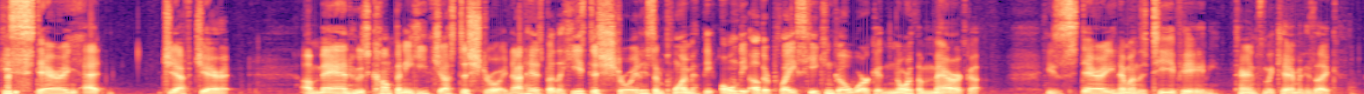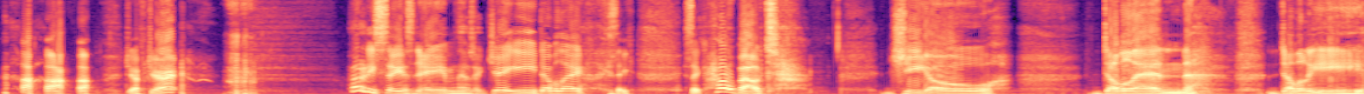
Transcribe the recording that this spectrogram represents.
He's staring at Jeff Jarrett, a man whose company he just destroyed. Not his, but like he's destroyed his employment. The only other place he can go work in North America. He's staring at him on the TV and he turns to the camera and he's like, "Ha ha, Jeff Jarrett? how did he say his name? I was like J E double A. He's like, he's like, how about G O double N double E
